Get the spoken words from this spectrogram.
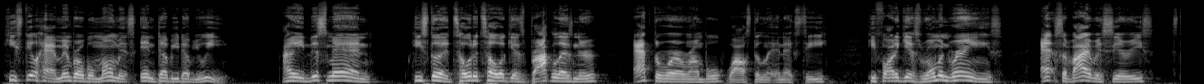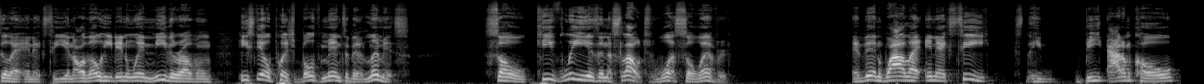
he still had memorable moments in WWE. I mean, this man, he stood toe to toe against Brock Lesnar at the Royal Rumble while still in NXT. He fought against Roman Reigns at Survivor Series, still at NXT. And although he didn't win neither of them, he still pushed both men to their limits. So Keith Lee isn't a slouch whatsoever. And then while at NXT, he beat Adam Cole,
